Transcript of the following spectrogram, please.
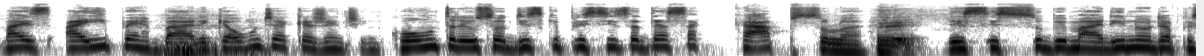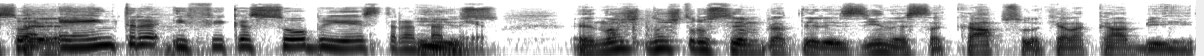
mas a hiperbárica, onde é que a gente encontra? E o senhor disse que precisa dessa cápsula, é. desse submarino onde a pessoa é. entra e fica sobre esse tratamento. Isso. É, nós, nós trouxemos para a Teresina essa cápsula que ela cabe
